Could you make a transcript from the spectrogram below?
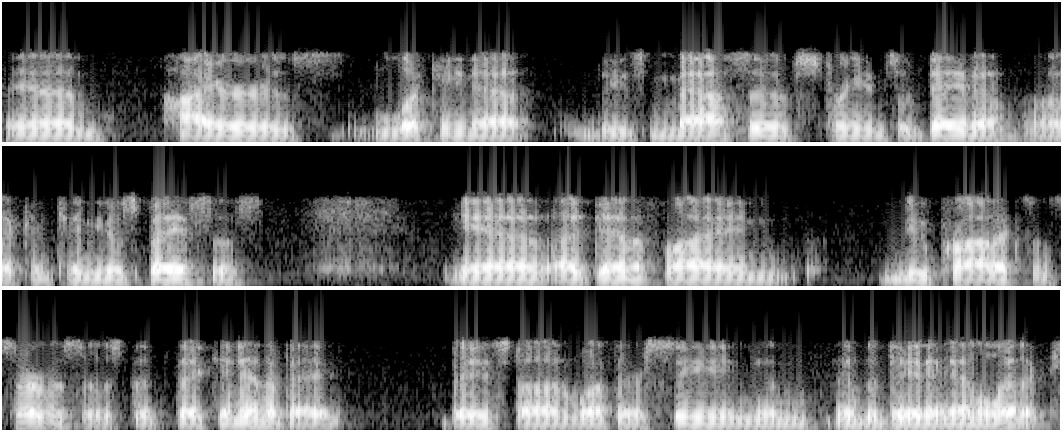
and Haier is looking at these massive streams of data on a continuous basis and identifying new products and services that they can innovate based on what they're seeing in, in the data analytics.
